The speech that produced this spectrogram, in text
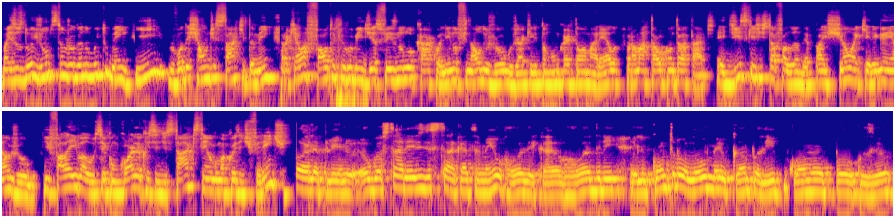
mas os dois juntos estão jogando muito bem. E vou deixar um destaque também para aquela falta que o Rubem Dias fez no Lukaku ali no final do jogo, já que ele tomou um cartão amarelo para matar o contra-ataque. É disso que a gente tá falando, é paixão, é querer ganhar o jogo. E fala aí, Baú, você concorda com esses destaques? Tem alguma coisa diferente? Olha, Plínio, eu gostaria de destacar também o Rodri, cara. O Rodri, ele controlou o meio-campo ali como poucos, viu?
